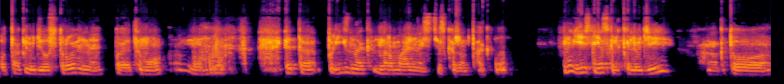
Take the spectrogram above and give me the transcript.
Вот так люди устроены, поэтому ну, это признак нормальности, скажем так. Ну, есть несколько людей, а, кто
